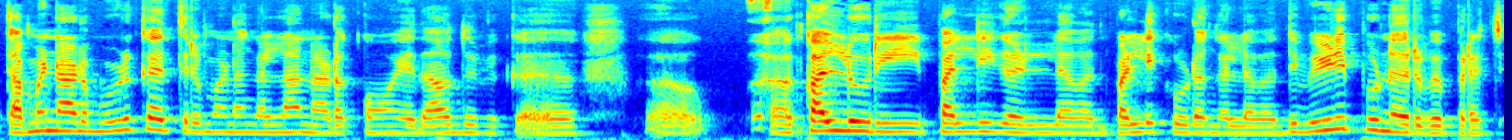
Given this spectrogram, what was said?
தமிழ்நாடு முழுக்க திருமணங்கள்லாம் நடக்கும். ஏதாவது கல்லூரி பள்ளிகளில் வந்து பள்ளிக்கூடங்களில் வந்து விழிப்புணர்வு பிரச்ச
